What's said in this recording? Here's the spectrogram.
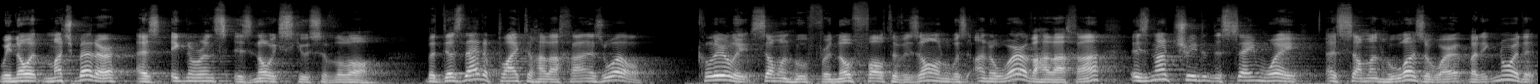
We know it much better as ignorance is no excuse of the law. But does that apply to halacha as well? Clearly, someone who, for no fault of his own, was unaware of a halacha is not treated the same way as someone who was aware but ignored it.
